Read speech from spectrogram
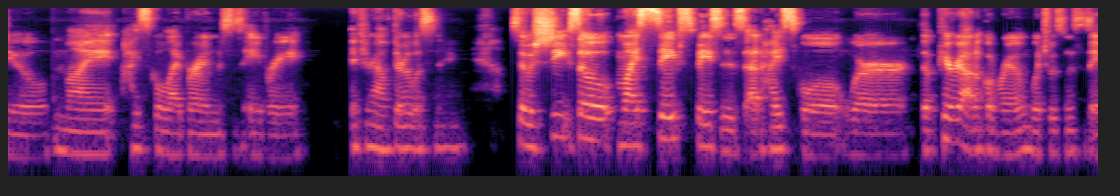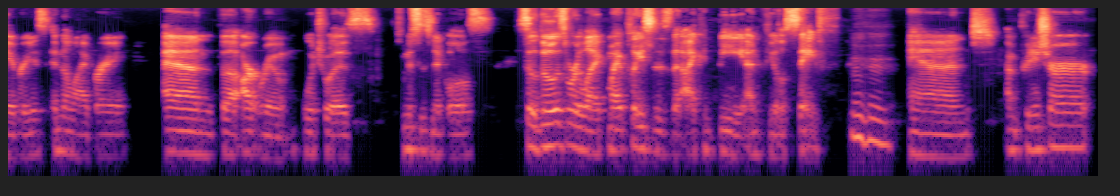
to my high school librarian, Mrs. Avery, if you're out there listening. So she, so my safe spaces at high school were the periodical room, which was Mrs. Avery's in the library, and the art room, which was Mrs. Nichols. So those were like my places that I could be and feel safe Mm-hmm. and I'm pretty sure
